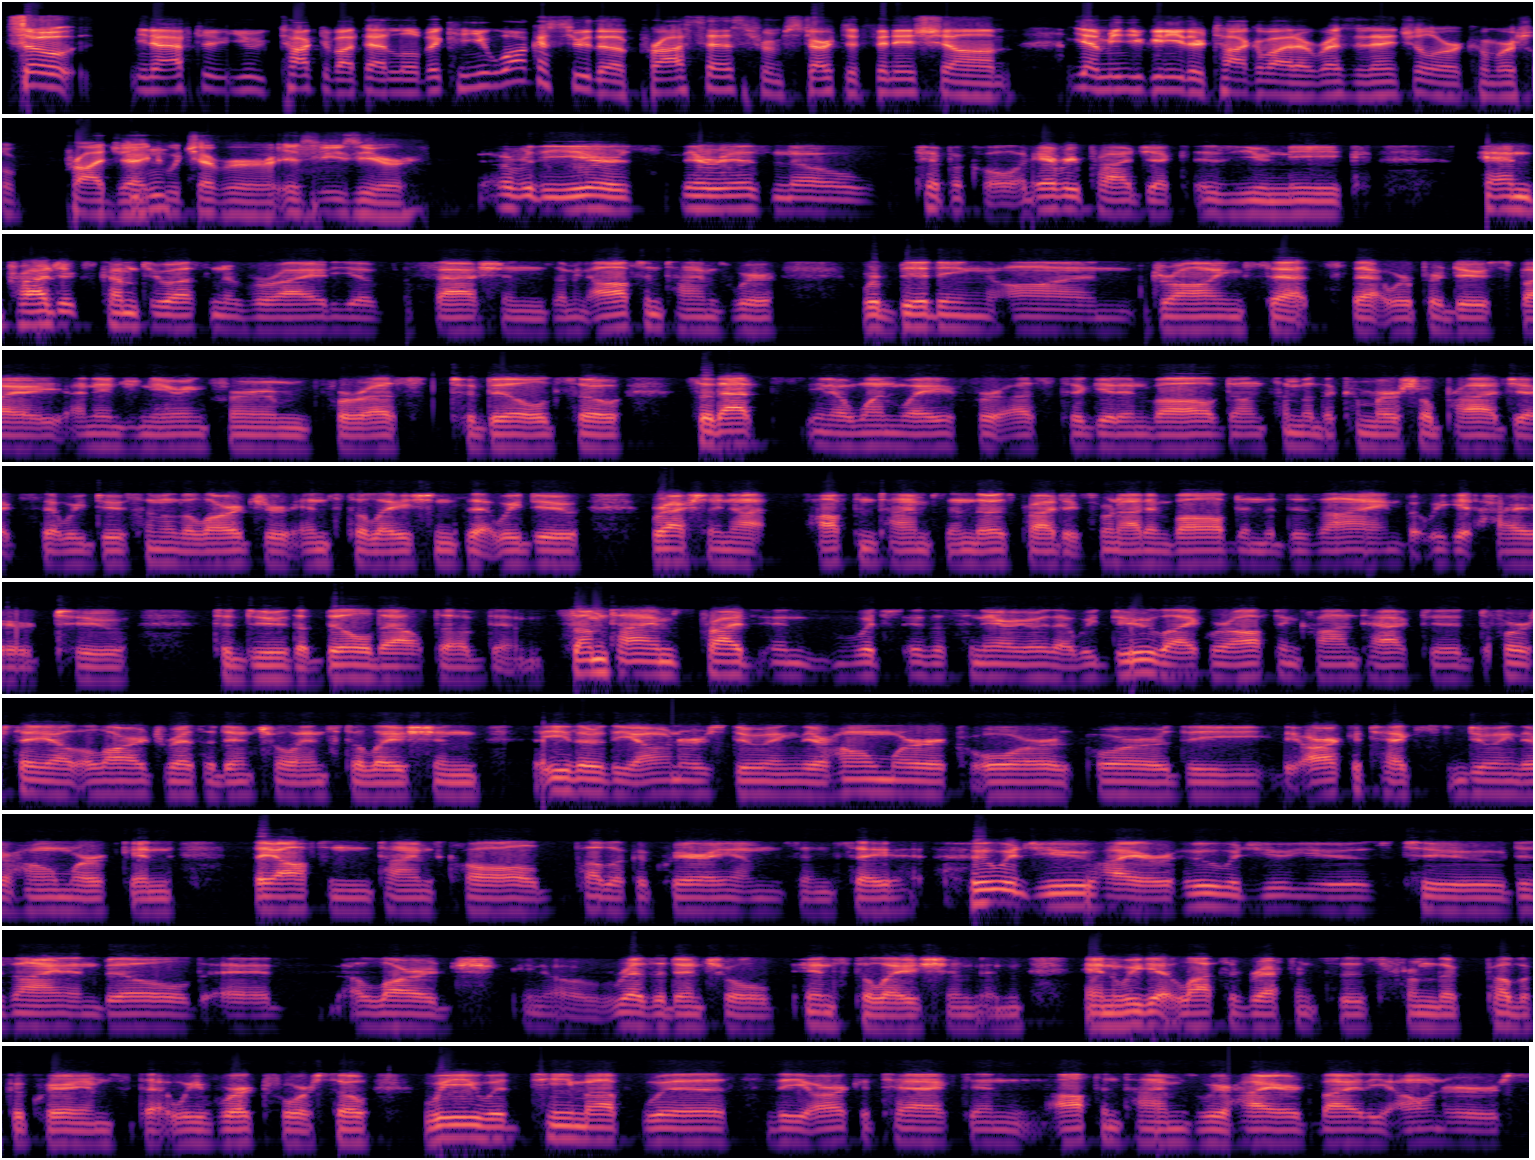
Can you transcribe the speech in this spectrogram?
So, you know, after you talked about that a little bit, can you walk us through the process from start to finish? Um, yeah, I mean, you can either talk about a residential or a commercial project, Mhm. whichever is easier. Over the years, there is no typical. Every project is unique, and projects come to us in a variety of fashions. I mean, oftentimes we're we're bidding on drawing sets that were produced by an engineering firm for us to build. So so that's you know one way for us to get involved on some of the commercial projects that we do, some of the larger installations that we do. We're actually not oftentimes in those projects we're not involved in the design, but we get hired to to do the build out of them. Sometimes, in which is a scenario that we do like, we're often contacted for, say, a, a large residential installation, either the owners doing their homework or or the the architects doing their homework, and they oftentimes call public aquariums and say, who would you hire? Who would you use to design and build a a large, you know, residential installation and, and we get lots of references from the public aquariums that we've worked for. So we would team up with the architect and oftentimes we're hired by the owners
